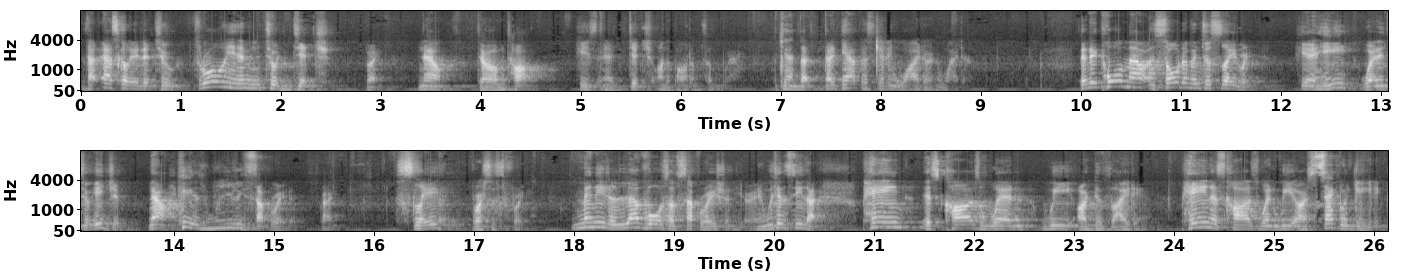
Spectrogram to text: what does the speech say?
that escalated to throwing him into a ditch, right? Now they're on top, he's in a ditch on the bottom somewhere. Again, that, that gap is getting wider and wider. Then they pulled him out and sold him into slavery. He and he went into Egypt. Now he is really separated? Slave versus free. Many levels of separation here. And we can see that pain is caused when we are dividing. Pain is caused when we are segregating.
